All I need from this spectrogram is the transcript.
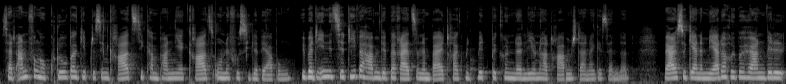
Seit Anfang Oktober gibt es in Graz die Kampagne Graz ohne fossile Werbung. Über die Initiative haben wir bereits einen Beitrag mit Mitbegründer Leonhard Rabensteiner gesendet. Wer also gerne mehr darüber hören will,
